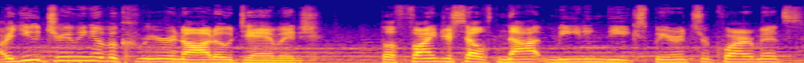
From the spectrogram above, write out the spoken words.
Are you dreaming of a career in auto damage, but find yourself not meeting the experience requirements?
